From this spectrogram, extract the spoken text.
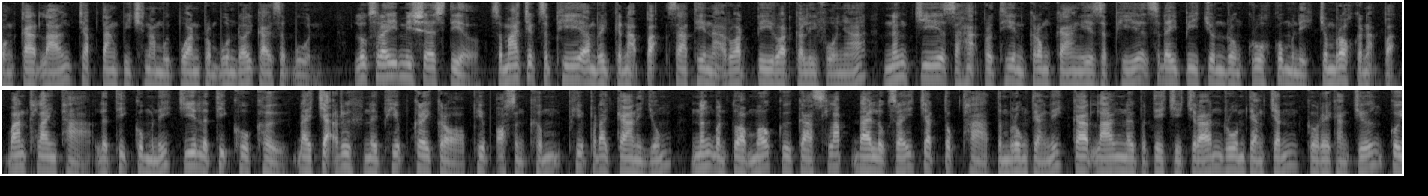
បង្កើតឡើងចាប់តាំងពីឆ្នាំ1994 លោកស្រី Michelle Steele សមាជិកសភាអាមេរិកគណៈបកសាធារណរដ្ឋពីរដ្ឋ California និងជាសហប្រធានក្រុមការងារសភាស្ដីពីជនរងគ្រោះកុម្មុយនីសចម្រុះគណៈបកបានថ្លែងថាលទ្ធិកុម្មុយនីសជាលទ្ធិឃោឃៅដែលចាក់ឫសនៃភាពក្រីក្រ ភាពអស់សង្ឃឹមភាពផ្ដាច់ការនិយមនិងបន្ទាប់មកគឺការស្លាប់ដែលលោកស្រីចាត់ទុកថាទម្រង់ទាំងនេះកើតឡើងនៅប្រទេសជាច្រើនរួមទាំងចិនកូរ៉េខាងជើងគុយ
